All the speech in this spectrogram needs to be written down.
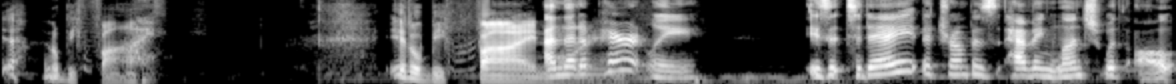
yeah. It'll be fine. It'll be fine. and that apparently is it today that Trump is having lunch with all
